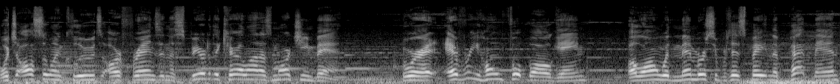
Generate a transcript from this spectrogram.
which also includes our friends in the Spirit of the Carolinas Marching Band, who are at every home football game, along with members who participate in the pep band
